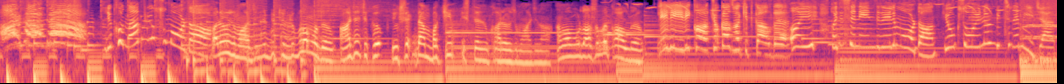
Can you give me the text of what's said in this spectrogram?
Arkamda! Liko ne yapıyorsun orada? Kara üzüm ağacını bir türlü bulamadım. Ağaca çıkıp yüksekten bakayım istedim kara üzüm ağacına. Ama burada asılı kaldım. Leli, Liko çok az vakit kaldı. Ay hadi seni indirelim oradan. Yoksa oyunu bitiremeyeceğiz.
